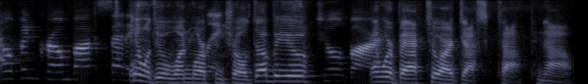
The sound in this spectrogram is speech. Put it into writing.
Open ChromeVox settings. and we'll do one more Link. Control W, Toolbar. and we're back to our desktop now.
